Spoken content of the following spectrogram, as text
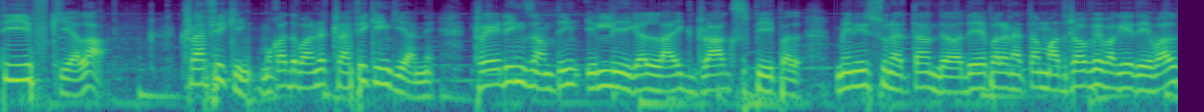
තීෆ් කියලා. ට්‍රැෆිකින් මොකක්ද බන්න ට්‍රැෆිකින් කියන්නේ? Trading something illegal like drugs people මිනිස්සු නැත්තම් දේපල නැත්තම් මද්‍රව්‍ය වගේ දේවල්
